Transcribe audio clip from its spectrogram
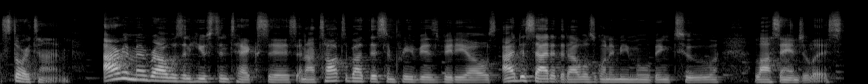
Story time. I remember I was in Houston, Texas, and I talked about this in previous videos. I decided that I was going to be moving to Los Angeles.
